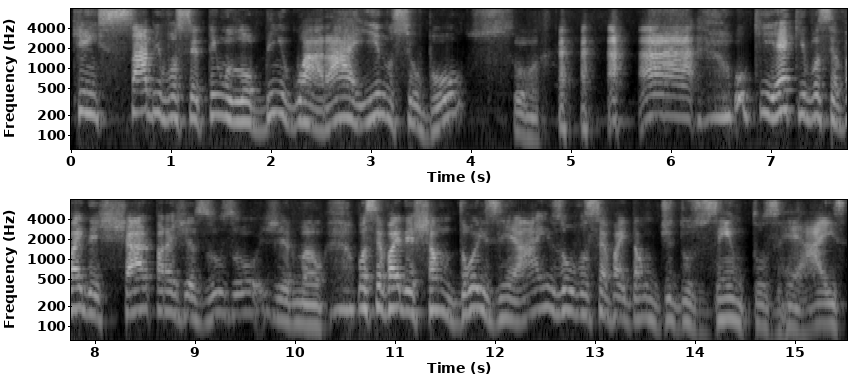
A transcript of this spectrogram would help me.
Quem sabe você tem um lobinho guará aí no seu bolso? o que é que você vai deixar para Jesus hoje, irmão? Você vai deixar um dois reais ou você vai dar um de duzentos reais?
